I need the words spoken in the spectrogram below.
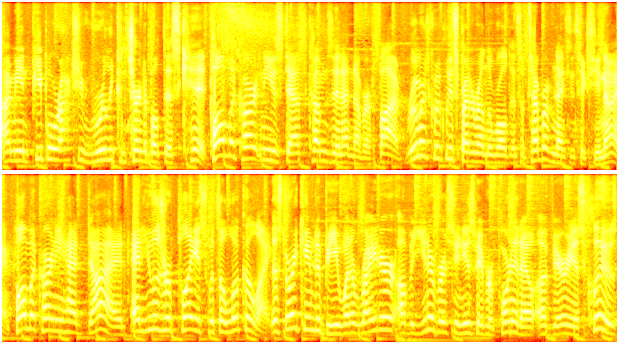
I mean, people were actually really concerned about this kid. Paul McCartney's death comes in at number 5. Rumors quickly spread around the world in September of 1969. Paul McCartney had died and he was replaced with a look-alike. The story came to be when a writer of a university newspaper pointed out of various clues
